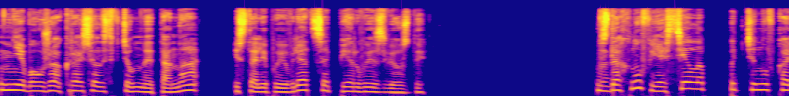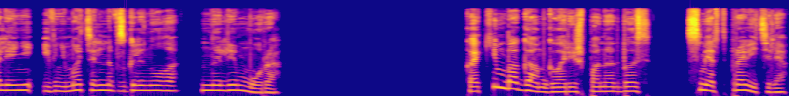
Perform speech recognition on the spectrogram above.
Небо уже окрасилось в темные тона, и стали появляться первые звезды. Вздохнув, я села, подтянув колени и внимательно взглянула на лемура. «Каким богам, говоришь, понадобилась смерть правителя?»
